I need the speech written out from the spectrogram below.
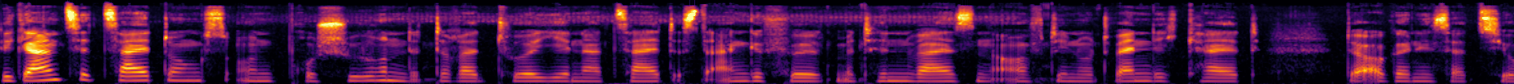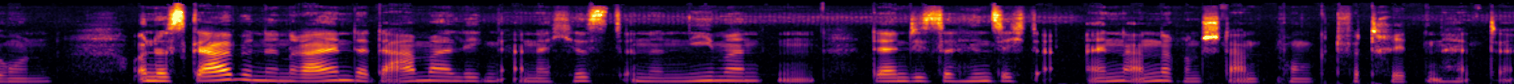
Die ganze Zeitungs- und Broschürenliteratur jener Zeit ist angefüllt mit Hinweisen auf die Notwendigkeit der Organisation, und es gab in den Reihen der damaligen Anarchistinnen niemanden, der in dieser Hinsicht einen anderen Standpunkt vertreten hätte.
